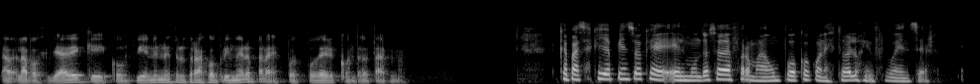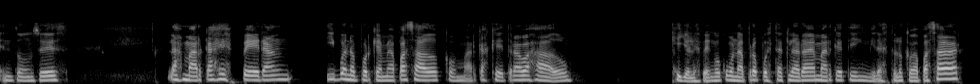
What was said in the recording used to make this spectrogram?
la posibilidad de que confíen en nuestro trabajo primero para después poder contratarnos que pasa es que yo pienso que el mundo se ha deformado un poco con esto de los influencers. Entonces, las marcas esperan, y bueno, porque me ha pasado con marcas que he trabajado, que yo les vengo con una propuesta clara de marketing, mira, esto es lo que va a pasar,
